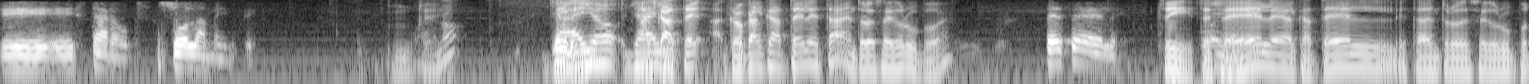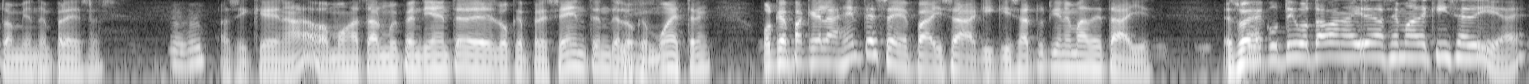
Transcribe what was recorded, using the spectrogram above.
eh, startups solamente. Bueno, ya ellos, ya ellos- Alcatel- creo que Alcatel está dentro de ese grupo, ¿eh? TCL. Sí, TCL, Alcatel está dentro de ese grupo también de empresas. Así que nada, vamos a estar muy pendientes de lo que presenten, de lo que muestren. Porque para que la gente sepa, Isaac, y quizás tú tienes más detalles, esos ejecutivos estaban ahí desde hace más de 15 días, ¿eh?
